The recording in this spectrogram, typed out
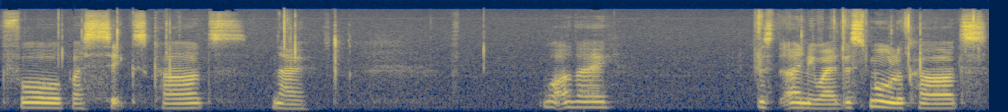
four by six cards. No. What are they? Just, anyway, the smaller cards.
